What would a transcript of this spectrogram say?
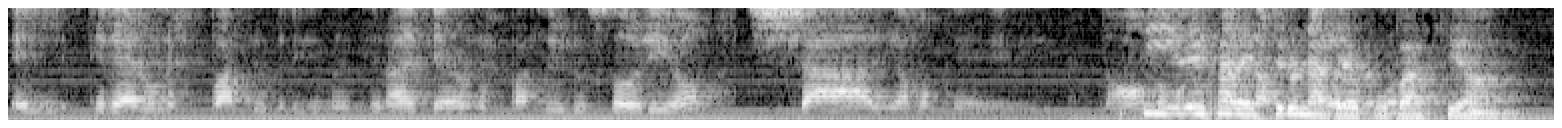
el crear un espacio tridimensional, crear un espacio ilusorio, ya digamos que... ¿no? Sí, Como deja de ser una preocupación.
